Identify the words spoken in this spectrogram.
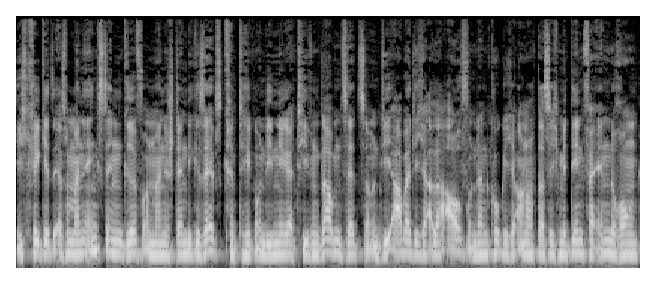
ich kriege jetzt erstmal meine Ängste in den Griff und meine ständige Selbstkritik und die negativen Glaubenssätze und die arbeite ich alle auf und dann gucke ich auch noch, dass ich mit den Veränderungen,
